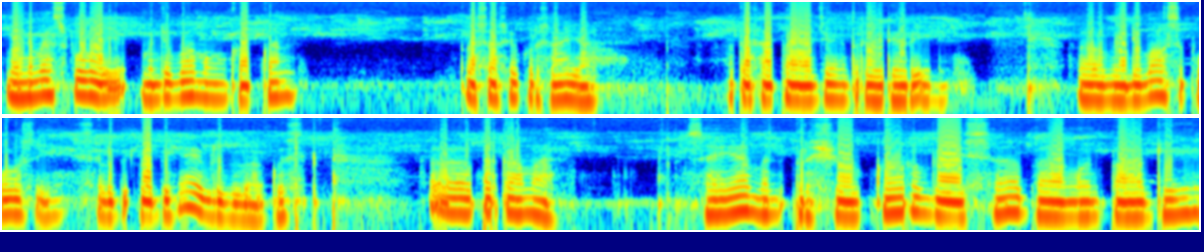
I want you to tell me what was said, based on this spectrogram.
minimal 10 ya, mencoba mengungkapkan rasa syukur saya atas apa aja yang terjadi hari ini minimal 10 sih. Lebih lebihnya ya lebih bagus. Uh, pertama saya bersyukur bisa bangun pagi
